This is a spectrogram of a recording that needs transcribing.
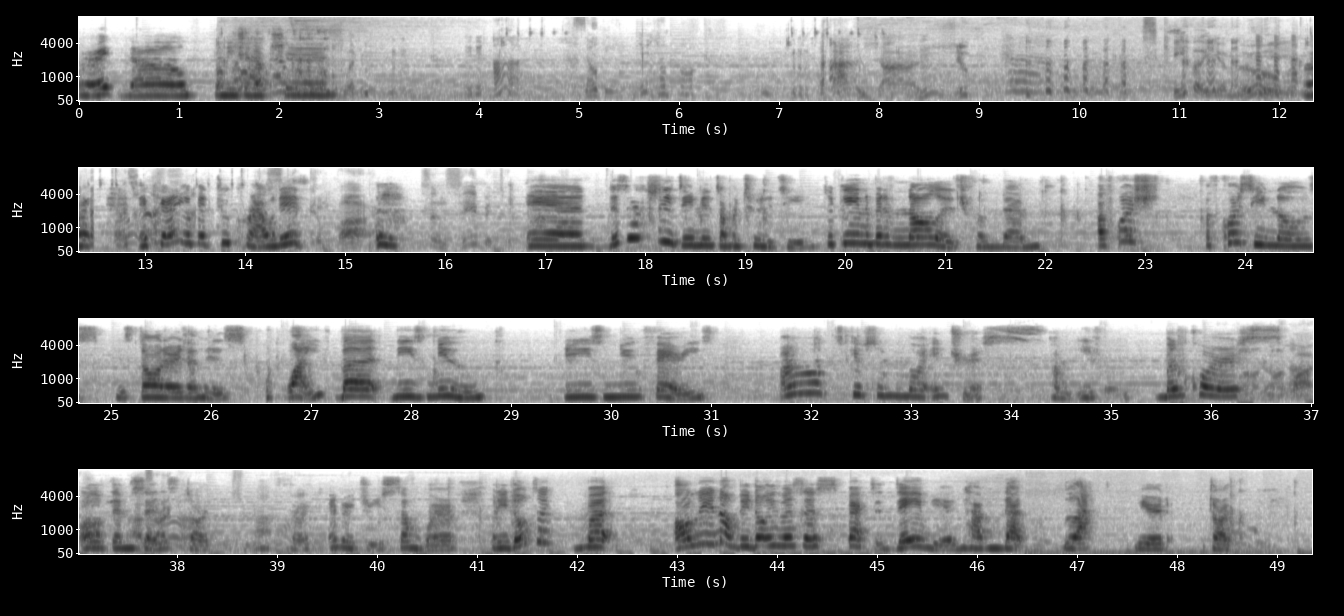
All right. Now from the introduction. Ah, Soapy. Shoot. Skiba Yamu. All right. It's getting a bit too crowded. And this is actually Damien's opportunity to gain a bit of knowledge from them. Of course, of course, he knows his daughters and his wife, but these new, these new fairies, I want to give some more interest. Come evil, but of course, all of them sense dark, dark energy somewhere, but they don't. Like, but oddly enough, they don't even suspect Damien having that black, weird, dark,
